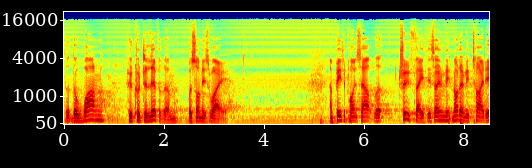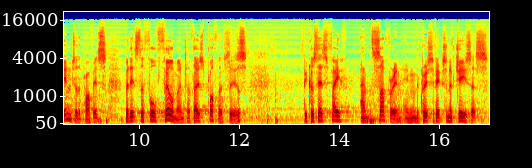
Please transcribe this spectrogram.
that the one who could deliver them was on his way. And Peter points out that true faith is only, not only tied into the prophets, but it's the fulfillment of those prophecies because there's faith and suffering in the crucifixion of Jesus.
